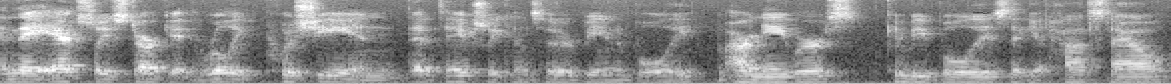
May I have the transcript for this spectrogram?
And they actually start getting really pushy, and that's actually considered being a bully. Our neighbors can be bullies; they get hostile.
